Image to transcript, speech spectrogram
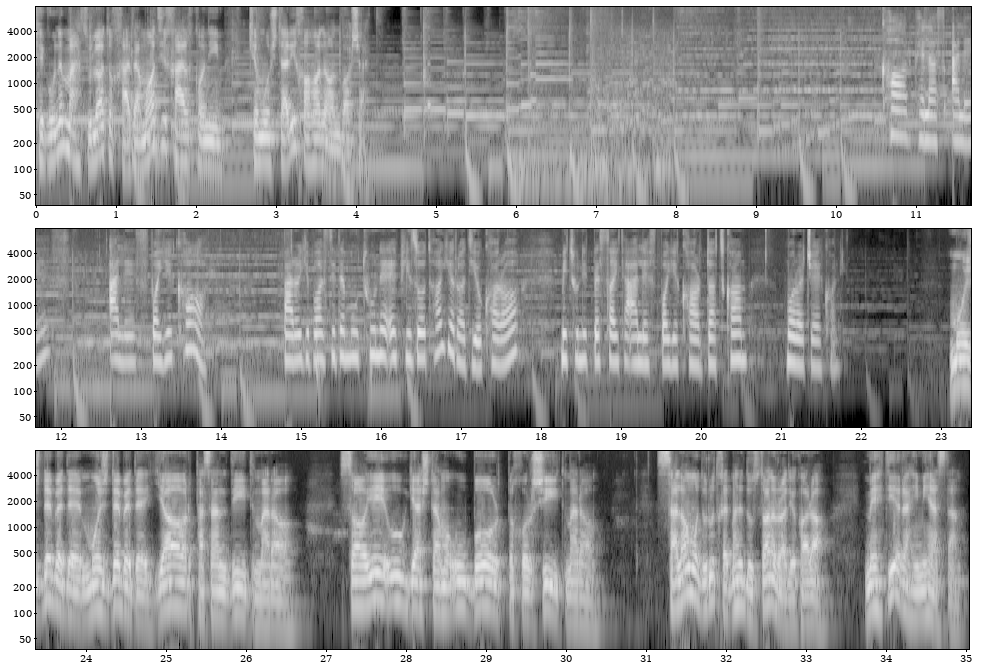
چگونه محصولات و خدماتی خلق کنیم که مشتری خواهان آن باشد؟ کار پلاس الف الف با یک کار. برای بازدید متون اپیزودهای رادیو کارا می‌تونید به سایت الف با کار دات کام مراجعه کنید. مجده بده مجده بده یار پسندید مرا. سایه او گشتم و او برد به خورشید مرا. سلام و درود خدمت دوستان رادیو کارا. مهدی رحیمی هستم.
